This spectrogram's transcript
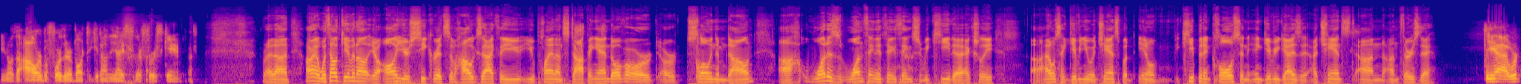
you know the hour before they're about to get on the ice for their first game. Right on. All right, without giving all your, all your secrets of how exactly you, you plan on stopping Andover or, or slowing them down, uh, what is one thing that you think should be key to actually, uh, I don't say giving you a chance, but you know, keeping it close and, and giving you guys a, a chance on, on Thursday? Yeah, we're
